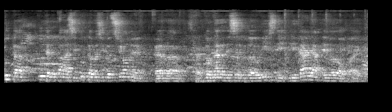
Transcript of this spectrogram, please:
tutta, tutte le basi, tutta una situazione per, per tornare ad essere protagonisti in Italia e in Europa. Ecco.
